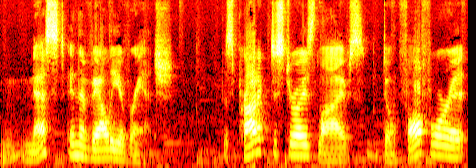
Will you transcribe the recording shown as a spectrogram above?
Nest in the Valley of Ranch. This product destroys lives. Don't fall for it.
